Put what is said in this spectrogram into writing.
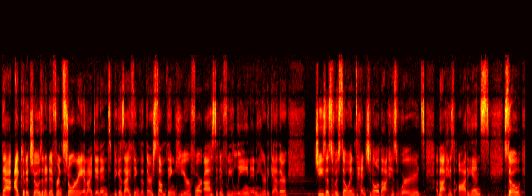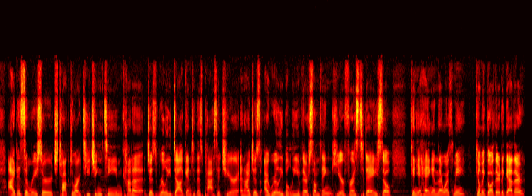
that I could have chosen a different story and I didn't because I think that there's something here for us that if we lean in here together, Jesus was so intentional about his words, about his audience. So I did some research, talked to our teaching team, kind of just really dug into this passage here, and I just, I really believe there's something here for us today. So can you hang in there with me? Can we go there together?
